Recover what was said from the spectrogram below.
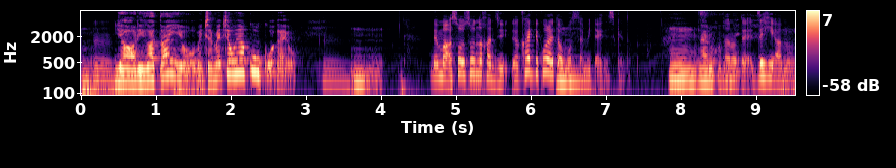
うんうんいや、ありがたいよ。めちゃめちゃ親孝行だよ。うんうん。でまあそうそんな感じ帰ってこないとは思ってたみたいですけど、うん、なるほどね。なのでぜひあの、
